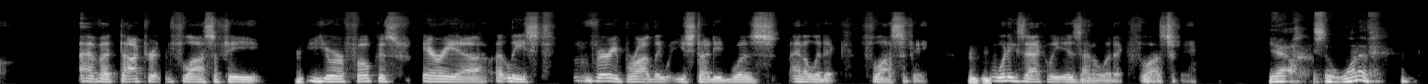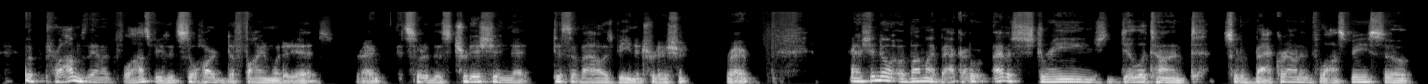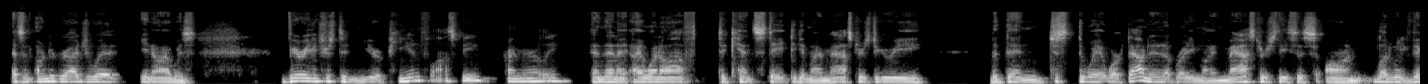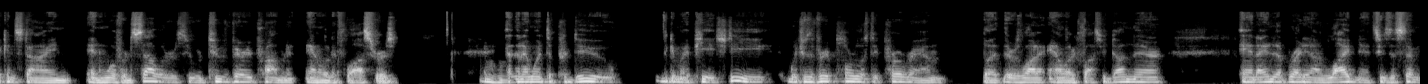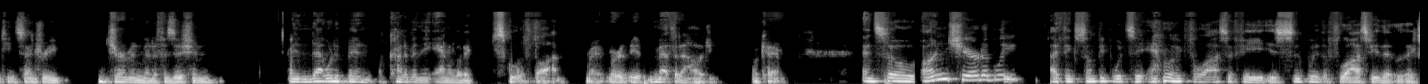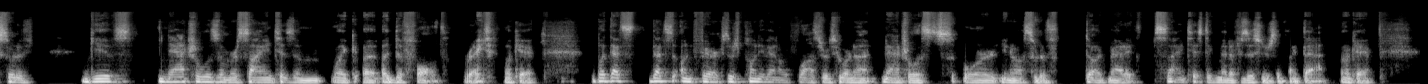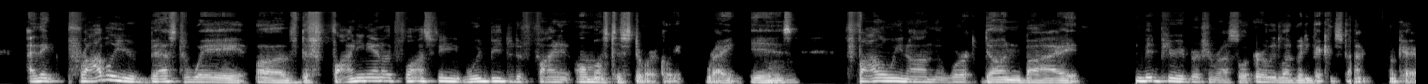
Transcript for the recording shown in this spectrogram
have a doctorate in philosophy. Hmm. Your focus area, at least very broadly, what you studied was analytic philosophy. Mm-hmm. What exactly is analytic philosophy? Yeah. So one of the problems with analytic philosophy is it's so hard to define what it is, right? It's sort of this tradition that disavows being a tradition, right? And I should know about my background. I have a strange dilettante sort of background in philosophy. So as an undergraduate, you know, I was very interested in European philosophy primarily. And then I, I, went off to Kent State to get my master's degree. But then just the way it worked out, I ended up writing my master's thesis on Ludwig Wittgenstein and Wilfred Sellars, who were two very prominent analytic philosophers. Mm-hmm. And then I went to Purdue to get my PhD, which was a very pluralistic program, but there was a lot of analytic philosophy done there. And I ended up writing on Leibniz, who's a 17th century German metaphysician and that would have been kind of in the analytic school of thought, right? Or methodology. Okay. And so uncharitably, I think some people would say analytic philosophy is simply the philosophy that like sort of gives naturalism or scientism like a, a default, right? Okay. But that's that's unfair because there's plenty of analytic philosophers who are not naturalists or, you know, sort of dogmatic scientific metaphysicians or something like that. Okay. I think probably your best way of defining analytic philosophy would be to define it almost historically, right? Is mm. Following on the work done by mid period Bertrand Russell, early Ludwig Wittgenstein. Okay.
